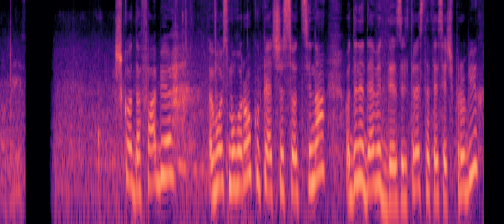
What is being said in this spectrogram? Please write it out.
Подається. Шкода Фабія. Восьмого року 5600 ціна, 1,9 дизель, 300 тисяч пробіг.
